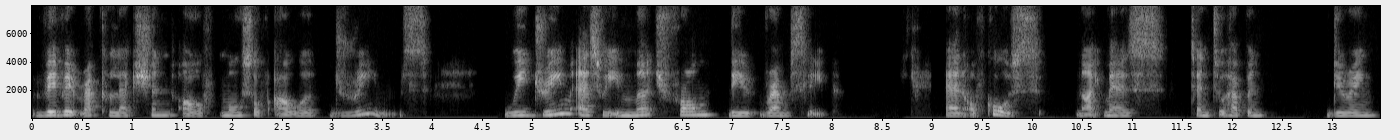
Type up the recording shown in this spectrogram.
vivid recollection of most of our dreams. We dream as we emerge from the REM sleep. And of course, nightmares tend to happen during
